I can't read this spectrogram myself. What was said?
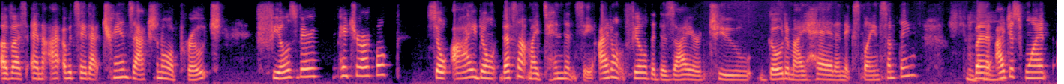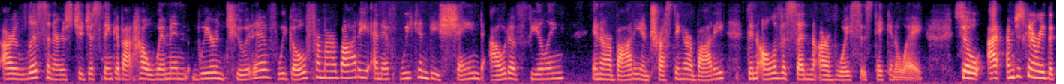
of us. And I, I would say that transactional approach feels very patriarchal. So I don't that's not my tendency. I don't feel the desire to go to my head and explain something. Mm-hmm. But I just want our listeners to just think about how women, we're intuitive. We go from our body. And if we can be shamed out of feeling in our body and trusting our body, then all of a sudden our voice is taken away. So I, I'm just going to read the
